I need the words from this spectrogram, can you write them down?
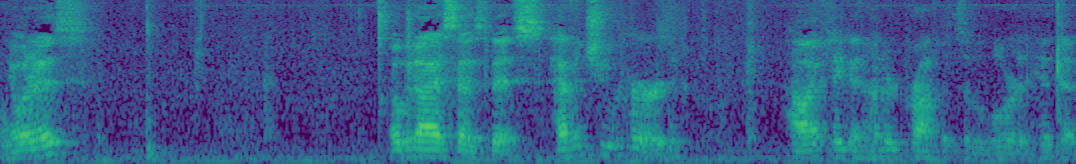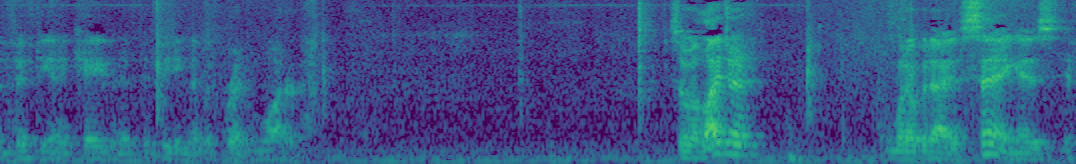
You know what it is? Obadiah says this Haven't you heard how I've taken a hundred prophets of the Lord and hid them fifty in a cave and have been feeding them with bread and water? So Elijah, what Obadiah is saying is if,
